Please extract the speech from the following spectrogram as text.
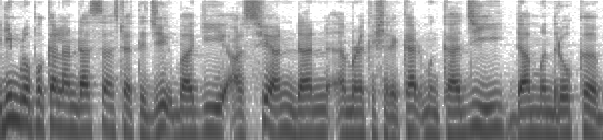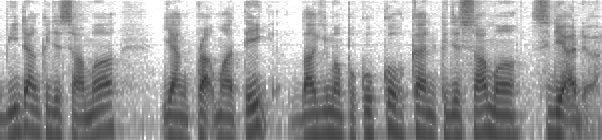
Ini merupakan landasan strategik bagi ASEAN dan Amerika Syarikat mengkaji dan meneroka bidang kerjasama yang pragmatik bagi memperkukuhkan kerjasama sedia ada.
